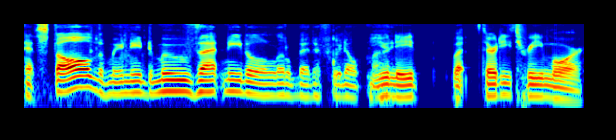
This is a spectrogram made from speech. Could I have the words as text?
installed, and we need to move that needle a little bit if we don't mind. You need what 33 more.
